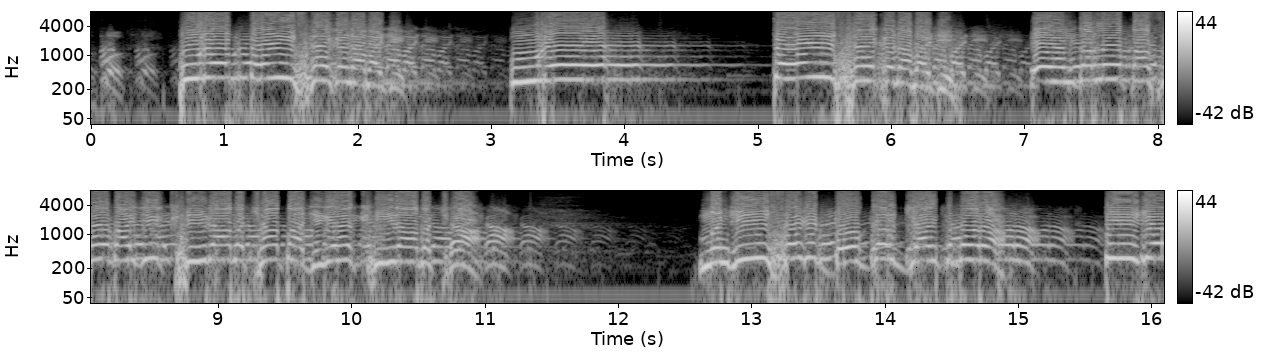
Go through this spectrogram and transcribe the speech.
ਪੂਰੇ 23 ਸੈਕਿੰਡ ਆ ਬਾਈ ਜੀ ਪੂਰੇ 23 ਸੈਕਿੰਡ ਆ ਬਾਈ ਜੀ ਇਹ ਅੰਦਰਲੇ ਪਾਸੇ ਬਾਈ ਜੀ ਖੀਰਾ ਬੱਚਾ ਭੱਜ ਗਿਆ, ਖੀਰਾ ਬੱਚਾ ਮਨਜੀਤ ਸਿੰਘ ਡੋਗਰ, ਜਗਤਪੁਰ। ਟੀਜੇ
